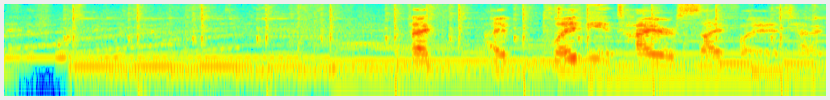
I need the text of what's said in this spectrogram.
May the force be with you. In fact, I played the entire sci-fi attack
